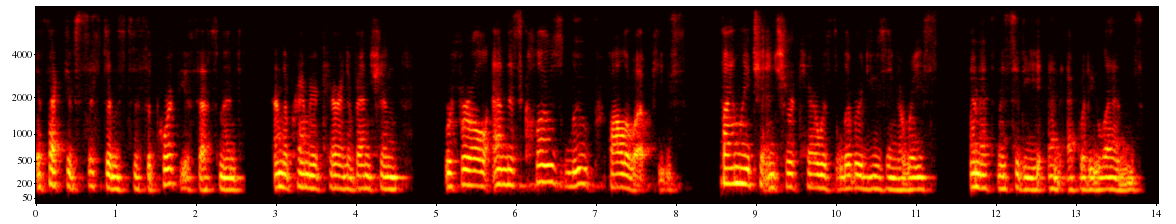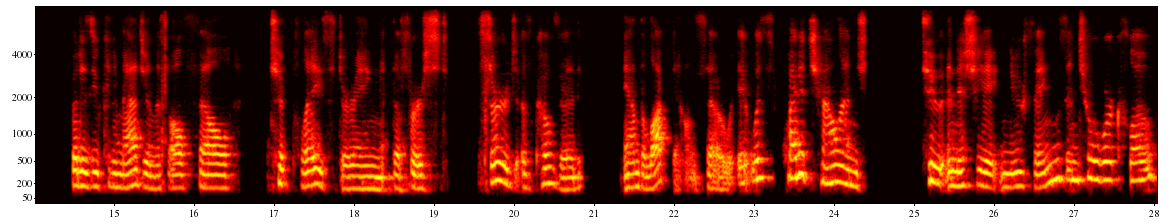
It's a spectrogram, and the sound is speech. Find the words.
effective systems to support the assessment and the primary care intervention referral and this closed loop follow up piece. Finally, to ensure care was delivered using a race and ethnicity and equity lens. But as you can imagine, this all fell, took place during the first surge of COVID and the lockdown. So it was quite a challenge to initiate new things into a workflow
